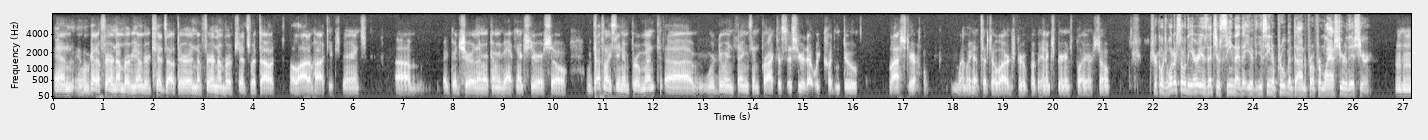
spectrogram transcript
and we've got a fair number of younger kids out there, and a fair number of kids without a lot of hockey experience. Um, a good share of them are coming back next year, so we've definitely seen improvement. Uh, we're doing things in practice this year that we couldn't do last year when we had such a large group of inexperienced players. So, sure, coach. What are some of the areas that you've seen that, that you've you've seen improvement on from from last year to this year? hmm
